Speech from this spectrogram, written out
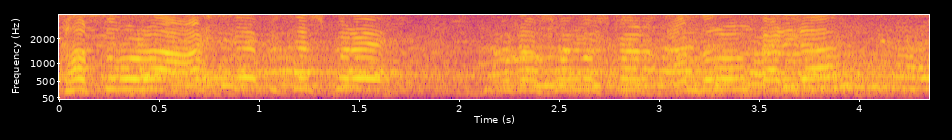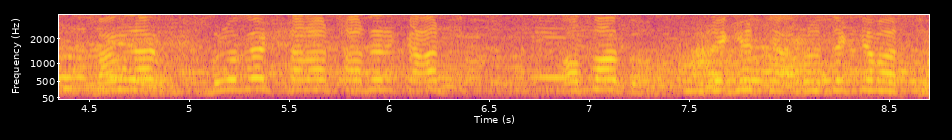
ছাত্ররা আসছে, বিশেষ করে কোটা সংস্কার আন্দোলনকারীরা। বাংলা ব্লগের তারা তাদের কাজ অপাত রেখেছে আমরা দেখতে পাচ্ছি।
